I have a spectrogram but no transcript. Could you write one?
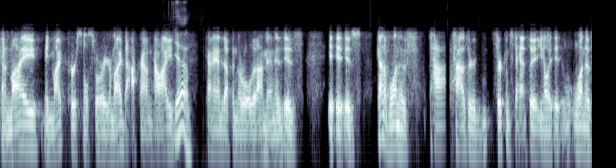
kind of my maybe my personal story or my background and how I yeah. kind of ended up in the role that I'm in is is, is kind of one of haphazard circumstance. Uh, you know, it, one of,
